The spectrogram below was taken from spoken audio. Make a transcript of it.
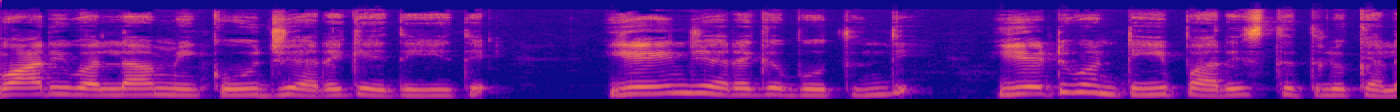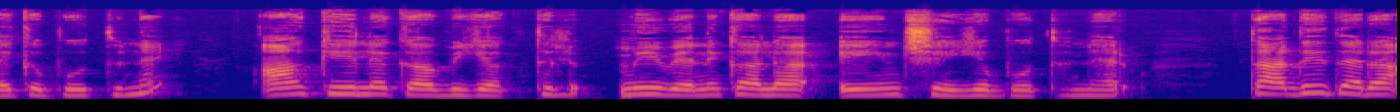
వారి వల్ల మీకు జరిగేది ఇదే. ఏం జరగబోతుంది? ఎటువంటి పరిస్థితులు కలగబోతున్నాయి? ఆ కీలక వ్యక్తులు మీ వెనకాల ఏం చేయబోతున్నారు? తదితర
